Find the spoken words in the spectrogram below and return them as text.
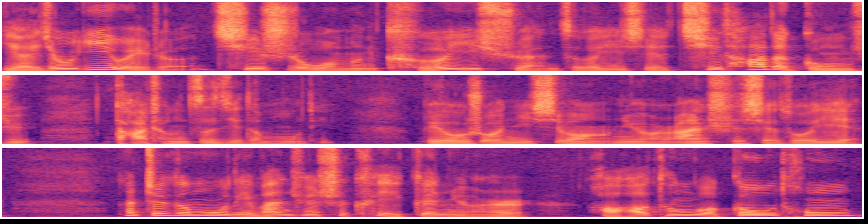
也就意味着其实我们可以选择一些其他的工具达成自己的目的。比如说，你希望女儿按时写作业，那这个目的完全是可以跟女儿好好通过沟通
